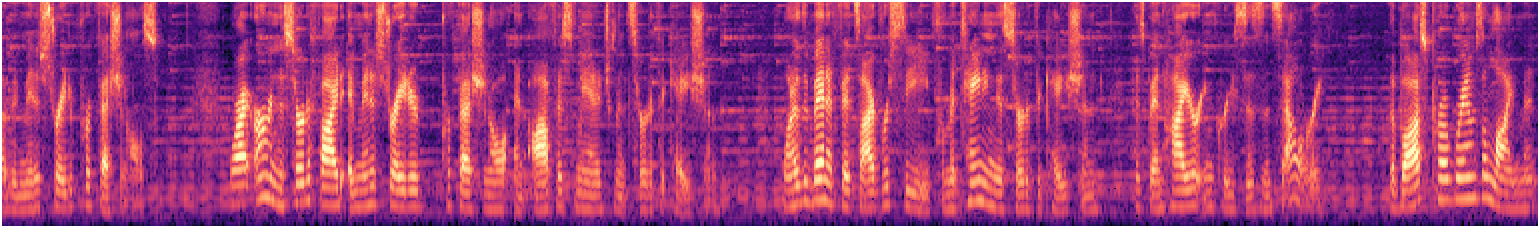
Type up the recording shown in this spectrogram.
of Administrative Professionals, where I earned the Certified Administrative Professional and Office Management certification. One of the benefits I've received from attaining this certification has been higher increases in salary. The BOSS program's alignment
